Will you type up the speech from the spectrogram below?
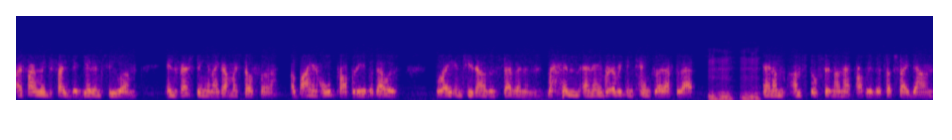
I finally decided to get into um, investing, and I got myself a, a buy and hold property, but that was right in 2007, and and, and everything tanked right after that. Mm-hmm, mm-hmm. And I'm I'm still sitting on that property that's upside down,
